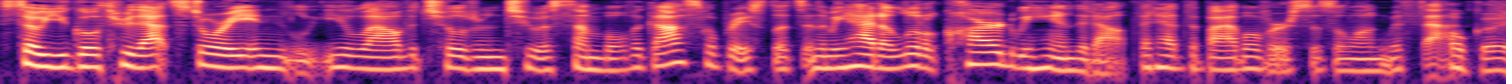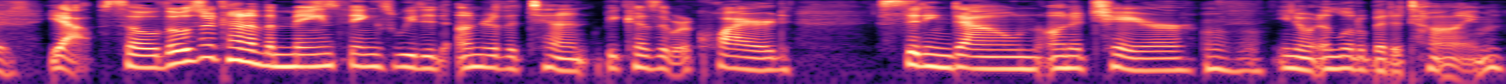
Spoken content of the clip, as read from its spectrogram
So you go through that story and you allow the children to assemble the gospel bracelets. And then we had a little card we handed out that had the Bible verses along with that. Oh, good. Yeah. So those are kind of the main things we did under the tent because it required sitting down on a chair, Mm-hmm. you know, in a little bit of time.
